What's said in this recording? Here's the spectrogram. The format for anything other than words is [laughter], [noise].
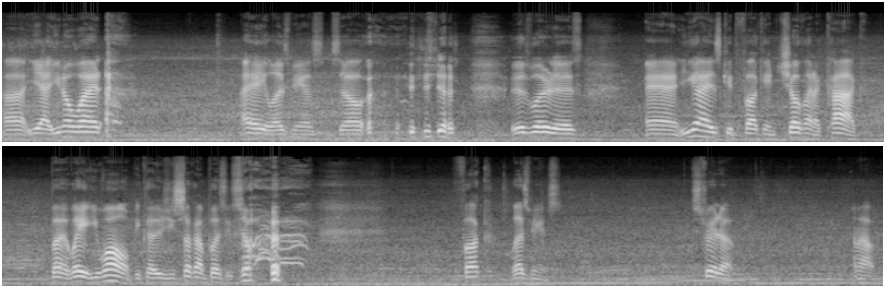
Uh, yeah, you know what? [laughs] I hate lesbians, so just, it is what it is. And you guys could fucking choke on a cock, but wait, you won't because you suck on pussy. [laughs] So, fuck lesbians. Straight up. I'm out.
